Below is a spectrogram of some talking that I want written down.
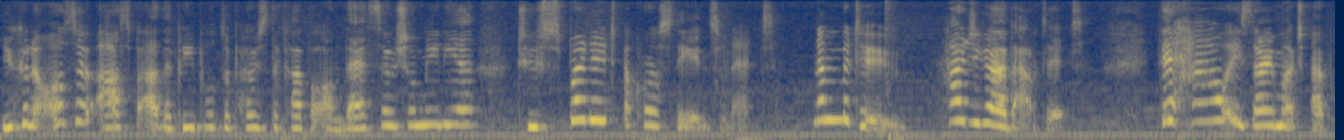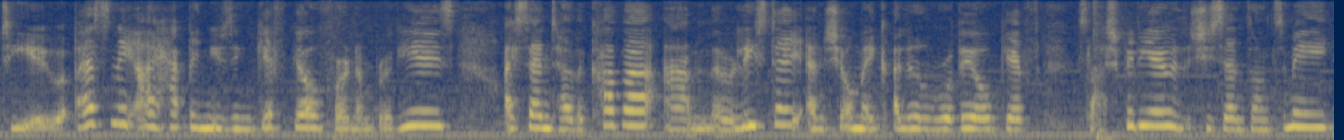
You can also ask for other people to post the cover on their social media to spread it across the internet. Number two, how do you go about it? The how is very much up to you. Personally, I have been using Giftgrrl for a number of years. I send her the cover and the release date and she'll make a little reveal GIF slash video that she sends on to me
